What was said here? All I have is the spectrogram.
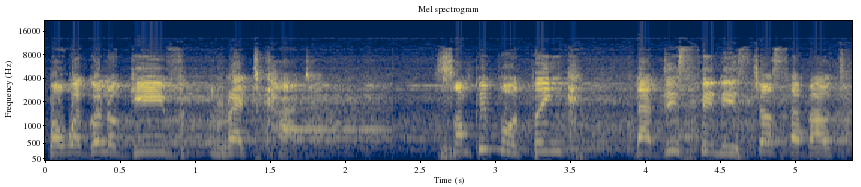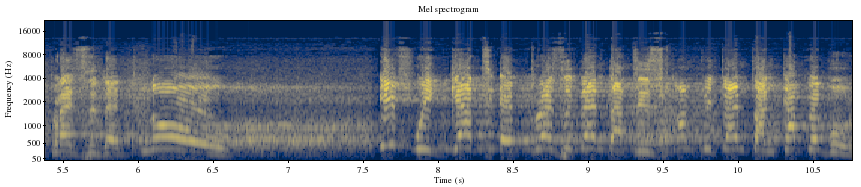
But we're going to give red card. Some people think that this thing is just about president. No. If we get a president that is competent and capable,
